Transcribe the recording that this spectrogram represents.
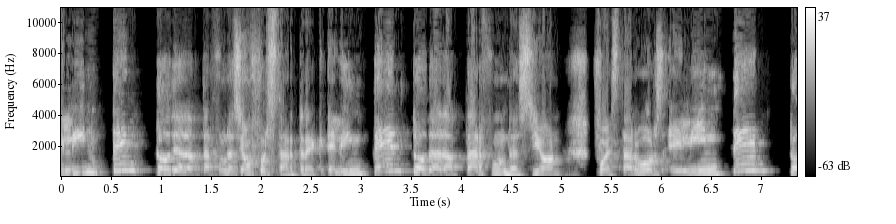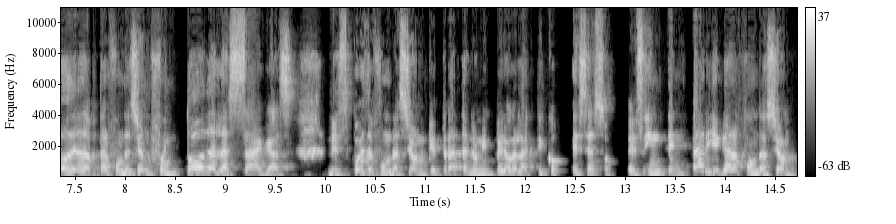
el intento de adaptar Fundación fue Star Trek, el intento de adaptar Fundación fue Star Wars, el intento de adaptar Fundación fue en todas las sagas después de Fundación que tratan de un imperio galáctico, es eso, es intentar llegar a Fundación.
